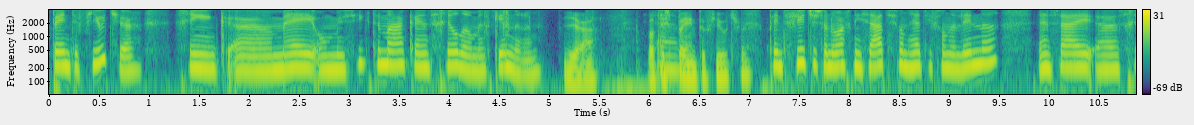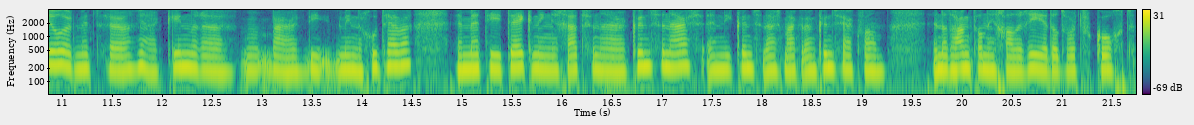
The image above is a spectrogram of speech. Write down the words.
Paint the Future ging ik, uh, mee om muziek te maken en schilderen met kinderen. Ja. Wat is Paint the Future? Paint the Future is een organisatie van Hetty van der Linden. En zij uh, schildert met uh, ja, kinderen waar die het minder goed hebben. En met die tekeningen gaat ze naar kunstenaars. En die kunstenaars maken daar een kunstwerk van. En dat hangt dan in galerieën, dat wordt verkocht.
